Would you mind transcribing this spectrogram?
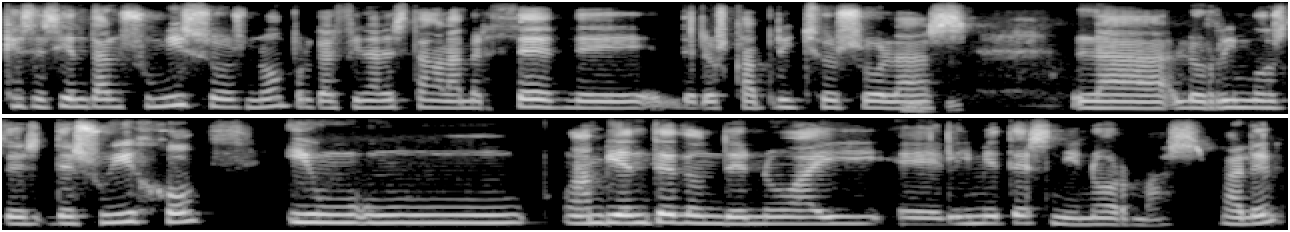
que se sientan sumisos, ¿no? Porque al final están a la merced de, de los caprichos o las, la- los ritmos de, de su hijo y un, un ambiente donde no hay eh, límites ni normas, ¿vale?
